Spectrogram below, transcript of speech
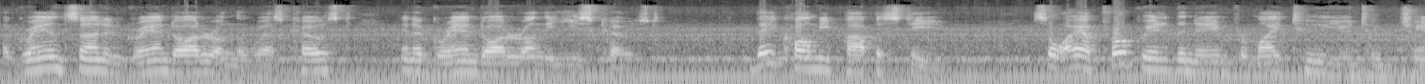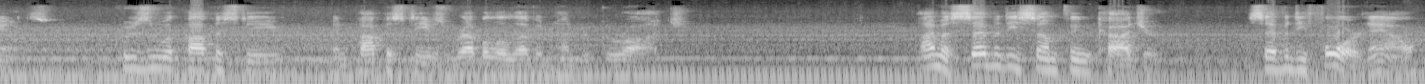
a grandson and granddaughter on the West Coast and a granddaughter on the East Coast. They call me Papa Steve so I appropriated the name for my two YouTube channels, Cruising with Papa Steve and Papa Steve's Rebel 1100 Garage. I'm a 70 something codger, 74 now,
